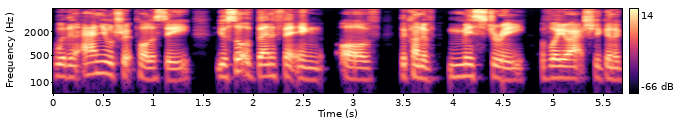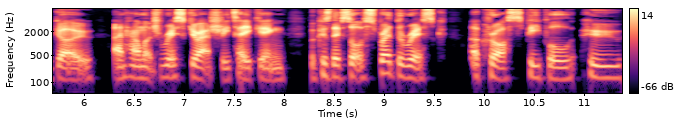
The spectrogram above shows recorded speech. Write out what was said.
with an annual trip policy, you're sort of benefiting of the kind of mystery of where you're actually going to go and how much risk you're actually taking because they've sort of spread the risk across people who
